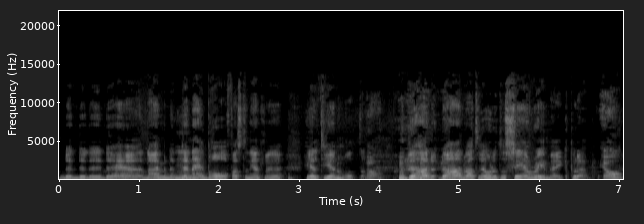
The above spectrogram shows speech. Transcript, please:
Ja. Det, det, det, är, nej, men den, den är bra fast den egentligen är helt genomrutten. Ja, Det, hade, det hade varit roligt att se en remake på den. ja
